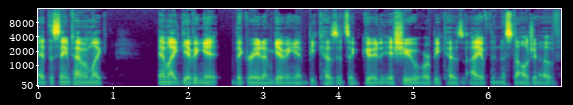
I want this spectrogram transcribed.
at the same time, I'm like, am I giving it the grade I'm giving it because it's a good issue or because I have the nostalgia of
